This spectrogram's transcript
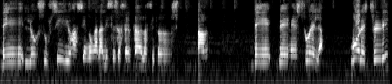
de los subsidios, haciendo un análisis acerca de la situación de Venezuela. Wall Street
